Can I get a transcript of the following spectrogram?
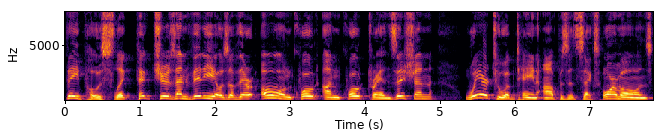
They post slick pictures and videos of their own quote unquote transition, where to obtain opposite sex hormones,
